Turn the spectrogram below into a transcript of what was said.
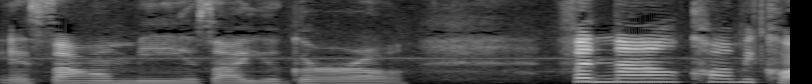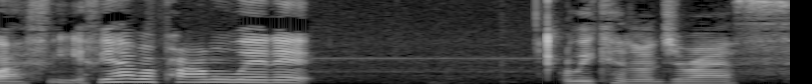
It's all me. It's all your girl. For now, call me Koffee. If you have a problem with it, we can address.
